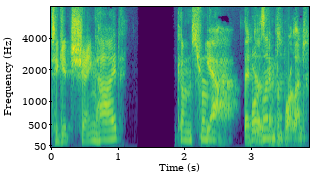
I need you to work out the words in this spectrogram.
to get shanghaied comes from yeah, that Portland? does come from Portland.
